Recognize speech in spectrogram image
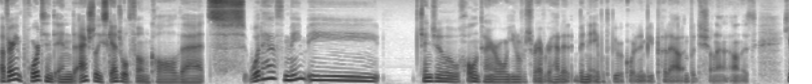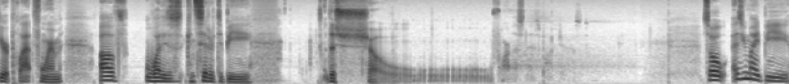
a very important and actually scheduled phone call that would have maybe changed the whole entire universe forever had it been able to be recorded and be put out and put shown out on this here platform of what is considered to be the show Formlessness podcast. So, as you might be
